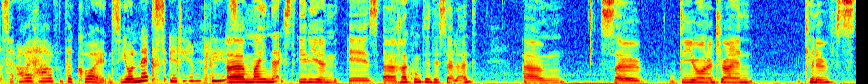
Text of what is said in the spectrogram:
so I have the coins. Your next idiom, please. uh, my next idiom is uh, raconter des salades. Um, so, do you want to try and kind of, s-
